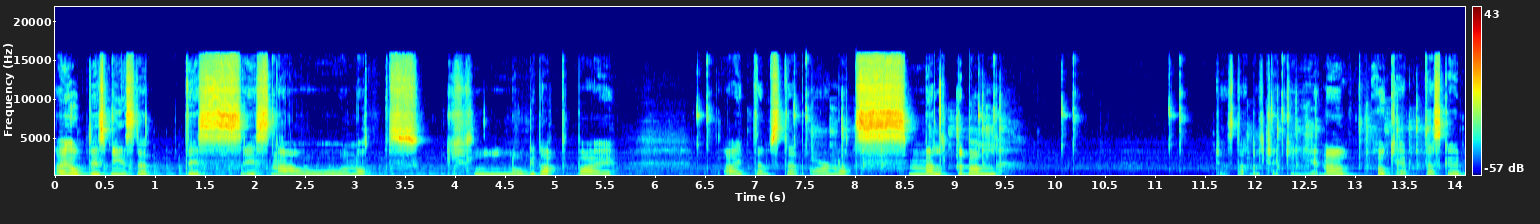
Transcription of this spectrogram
I hope this means that this is now not clogged up by items that are not smeltable. Just double checking here. No, okay, that's good.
